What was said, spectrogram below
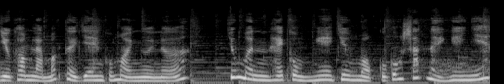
Diệu không làm mất thời gian của mọi người nữa. Chúng mình hãy cùng nghe chương 1 của cuốn sách này ngay nhé.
